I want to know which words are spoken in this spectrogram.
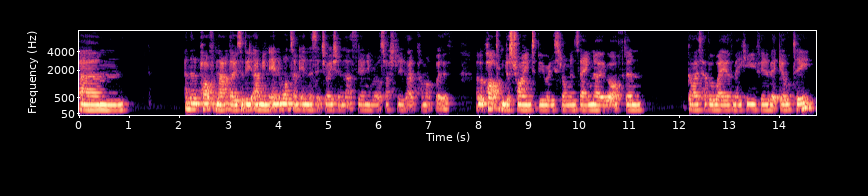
Um, and then apart from that, those are the, I mean, in once I'm in the situation, that's the only real strategy that I've come up with. Um, apart from just trying to be really strong and saying no, but often guys have a way of making you feel a bit guilty.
